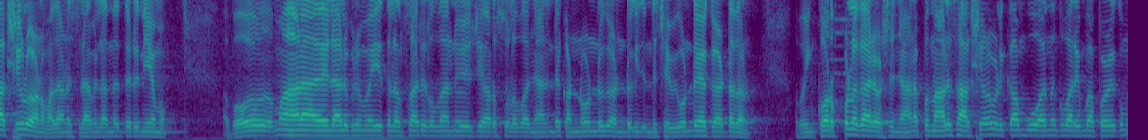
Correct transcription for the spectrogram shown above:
സാക്ഷികൾ വേണം. അതാണ് ഇസ്ലാമിൽ അന്നത്തെ ഒരു നിയമം. അപ്പോൾ മഹാനായ ലാലുബിൻ മയ്യത്തിൽ അൻസാരി റഹ്ലാൻ ചോദിച്ചു യാ റസൂലുള്ള ഞാൻ എന്റെ കണ്ണുകൊണ്ട് കണ്ട് എന്റെ ചെവി കൊണ്ട് ഞാൻ കേട്ടതാണ്. അപ്പോൾ എനിക്ക് ഉറപ്പുള്ള കാര്യം പക്ഷേ ഞാനപ്പോൾ നാല് സാക്ഷികളെ വിളിക്കാൻ പോകുക എന്നൊക്കെ പറയുമ്പോൾ അപ്പോഴേക്കും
